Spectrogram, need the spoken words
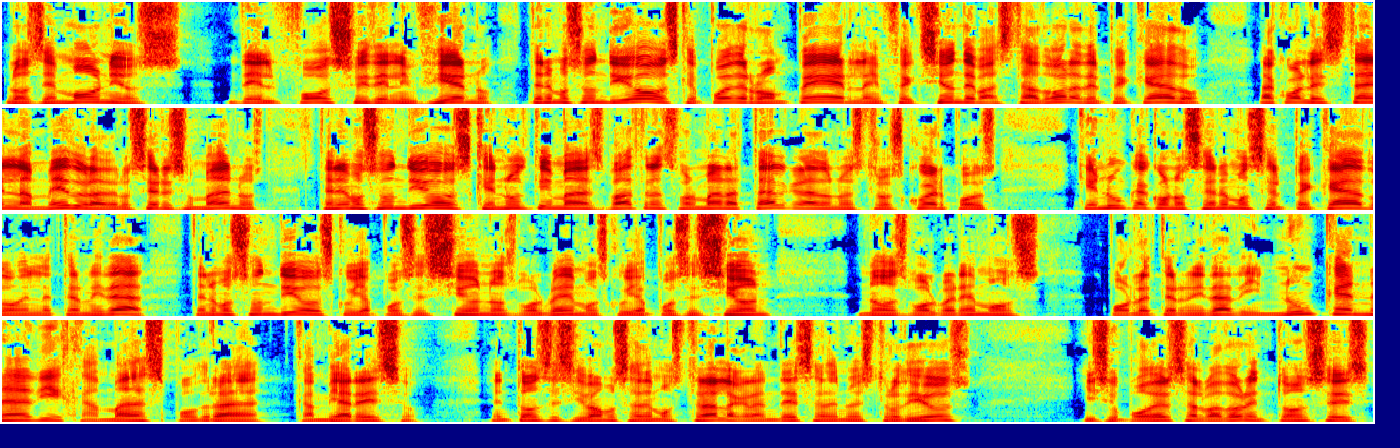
los demonios del foso y del infierno. Tenemos un Dios que puede romper la infección devastadora del pecado, la cual está en la médula de los seres humanos. Tenemos un Dios que en últimas va a transformar a tal grado nuestros cuerpos que nunca conoceremos el pecado en la eternidad. Tenemos un Dios cuya posesión nos volvemos, cuya posesión nos volveremos por la eternidad y nunca nadie jamás podrá cambiar eso. Entonces, si vamos a demostrar la grandeza de nuestro Dios y su poder salvador, entonces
